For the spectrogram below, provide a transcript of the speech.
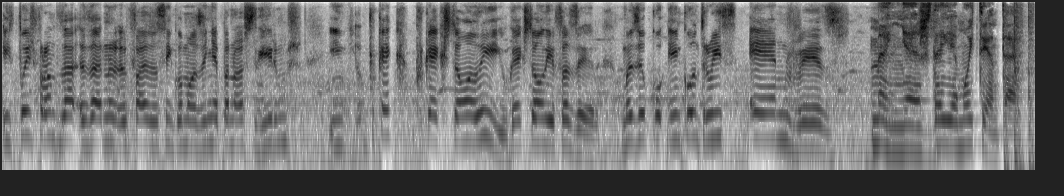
e depois pronto, dá- dá- faz assim com a mãozinha para nós seguirmos. E porque é, que, porque é que estão ali? O que é que estão ali a fazer? Mas eu co- encontro isso N vezes. Manhãs da M80.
